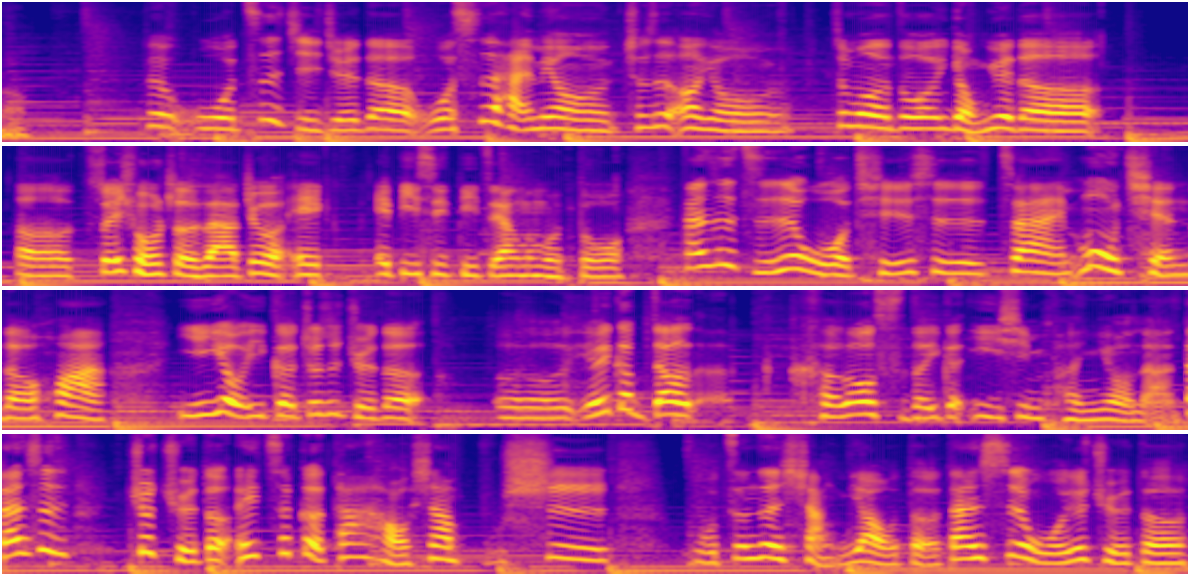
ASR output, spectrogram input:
了。对我自己觉得，我是还没有，就是哦，有这么多踊跃的。呃，追求者啊，就有 A A B C D 这样那么多，但是只是我其实，在目前的话，也有一个就是觉得，呃，有一个比较 close 的一个异性朋友呢，但是就觉得，哎、这个他好像不是我真正想要的，但是我就觉得，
